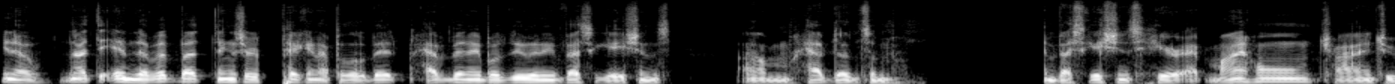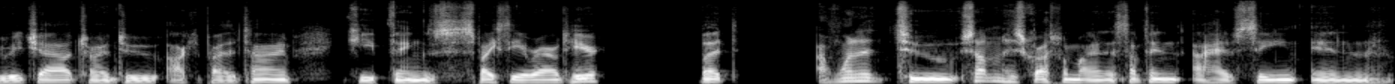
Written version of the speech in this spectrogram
you know, not the end of it, but things are picking up a little bit. Haven't been able to do any investigations. Um, have done some investigations here at my home, trying to reach out, trying to occupy the time, keep things spicy around here. But I wanted to, something has crossed my mind, and something I have seen in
